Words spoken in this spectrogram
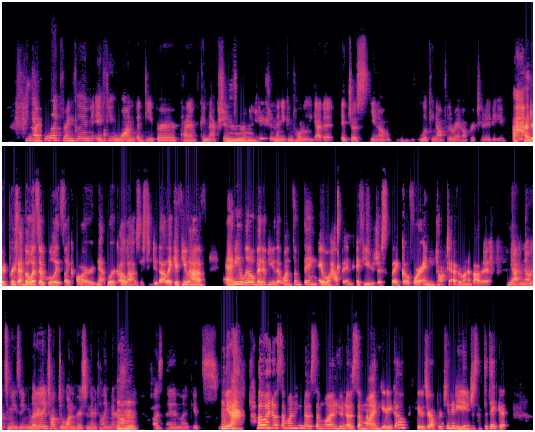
yeah, I feel like Franklin, if you want a deeper kind of connection mm-hmm. to education, then you can totally get it. It just, you know, looking out for the right opportunity. A hundred percent. But what's so cool is like our network allows us to do that. Like if you have any little bit of you that wants something, it will happen if you just like go for it and you talk to everyone about it. Yeah, no, it's amazing. Literally talk to one person, they're telling their mm-hmm. husband, like it's Yeah. Oh, I know someone who knows someone who knows someone. Here you go. Here's your opportunity. You just have to take it.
